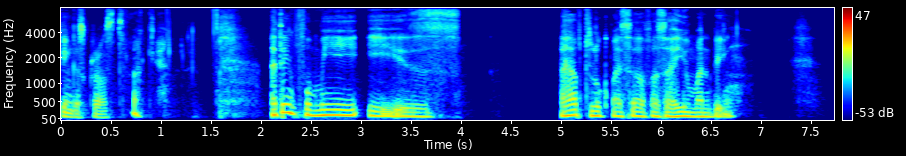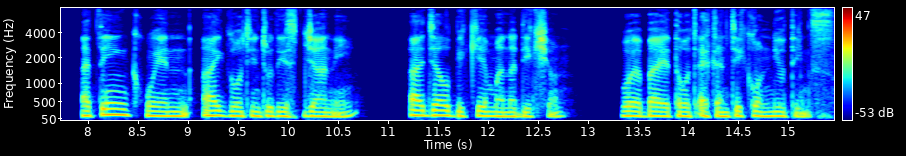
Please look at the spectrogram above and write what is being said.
Fingers crossed. Okay. I think for me is I have to look myself as a human being. I think when I got into this journey, agile became an addiction, whereby I thought I can take on new things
